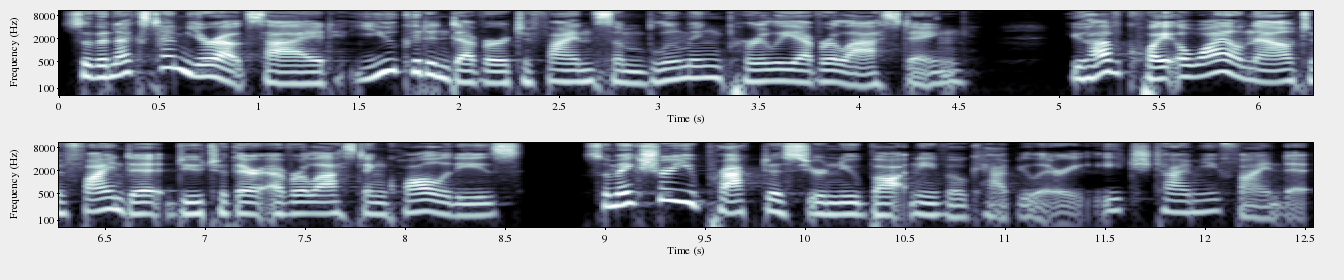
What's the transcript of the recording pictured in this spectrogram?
So the next time you're outside, you could endeavor to find some blooming pearly everlasting. You have quite a while now to find it due to their everlasting qualities, so make sure you practice your new botany vocabulary each time you find it.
